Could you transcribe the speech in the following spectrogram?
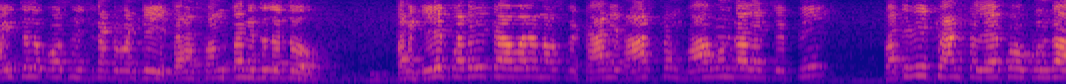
రైతుల కోసం ఇచ్చినటువంటి తన సొంత నిధులతో తనకి ఏ పదవి కావాలని వస్తుంది కానీ రాష్ట్రం బాగుండాలని చెప్పి పదవీ కాంక్ష లేకోకుండా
